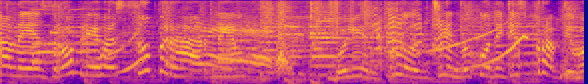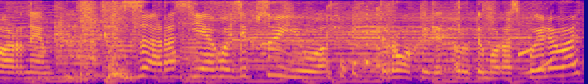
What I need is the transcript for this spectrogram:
Але я зроблю його супергарним. Блін, кролик Джин виходить і справді гарним. Зараз я його зіпсую. Трохи відкрутимо розпилювач.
